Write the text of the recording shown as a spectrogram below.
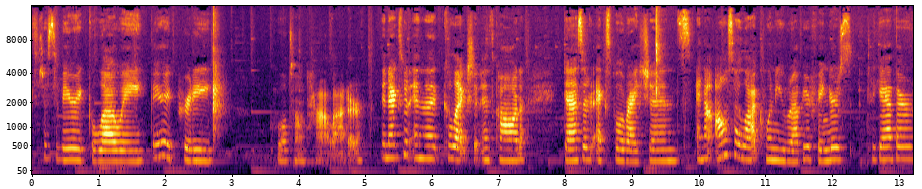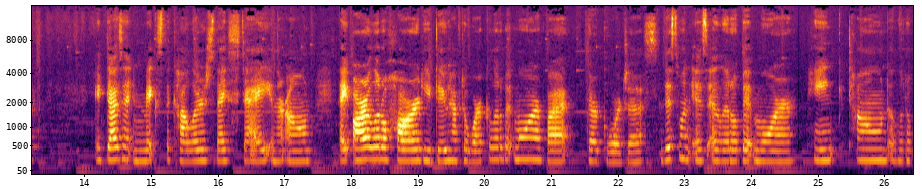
It's just a very glowy, very pretty cool toned highlighter. The next one in the collection is called Desert Explorations. And I also like when you rub your fingers together, it doesn't mix the colors. They stay in their own. They are a little hard. You do have to work a little bit more, but they're gorgeous. This one is a little bit more pink toned, a little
